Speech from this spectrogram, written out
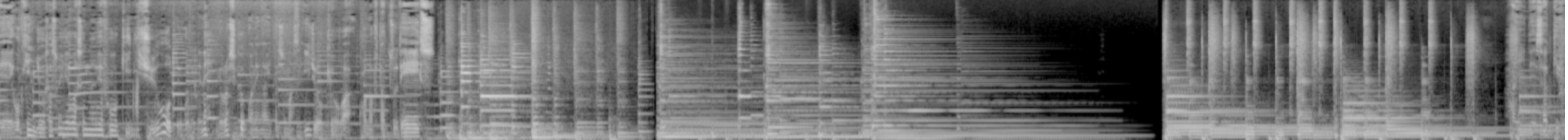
えー、ご近所を誘い合わせの上フォーキーに集合ということでねよろしくお願いいたします。以上今日はこの2つです。Thank you.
